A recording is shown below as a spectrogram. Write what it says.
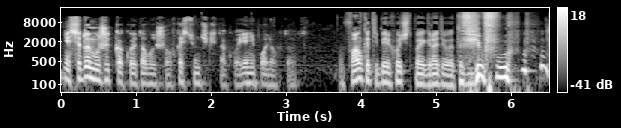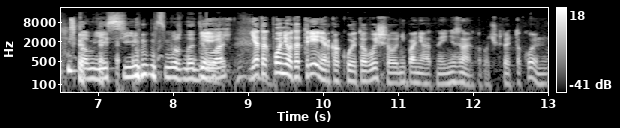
Не, седой мужик какой-то вышел в костюмчике такой, я не понял, кто это. Фанка теперь хочет поиграть в эту фифу. Там есть Симс, можно Не, одевать. я так понял, это тренер какой-то вышел, непонятный, не знаю, короче, кто это такой, ну...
